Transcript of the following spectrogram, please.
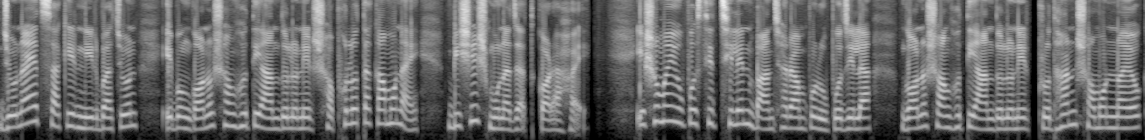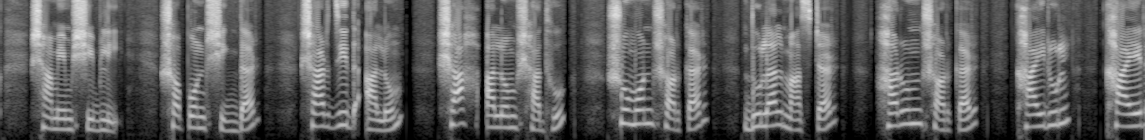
জোনায়েদ সাকির নির্বাচন এবং গণসংহতি আন্দোলনের সফলতা কামনায় বিশেষ মোনাজাত করা হয়। এ সময় উপস্থিত ছিলেন বাঞ্ছারামপুর উপজেলা গণসংহতি আন্দোলনের প্রধান সমন্বয়ক শামীম শিবলি, স্বপন শিকদার শারজিদ আলম, শাহ আলম সাধু, সুমন সরকার, দুলাল মাস্টার, হারুন সরকার, খাইরুল খায়ের,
